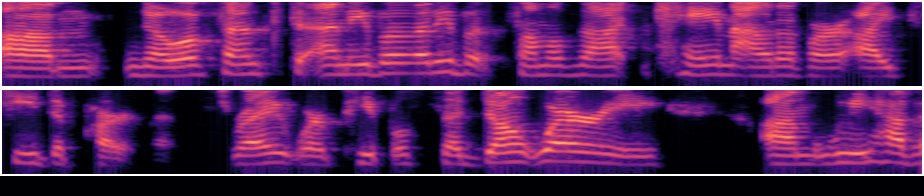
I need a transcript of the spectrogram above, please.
um, no offense to anybody, but some of that came out of our IT departments, right? Where people said, don't worry, um, we have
